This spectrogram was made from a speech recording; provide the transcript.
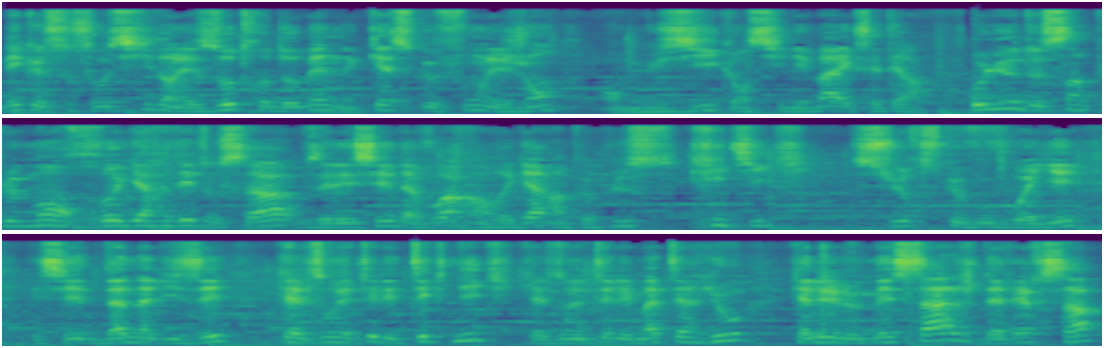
mais que ce soit aussi dans les autres domaines, qu'est-ce que font les gens en musique, en cinéma, etc. Au lieu de simplement regarder tout ça, vous allez essayer d'avoir un regard un peu plus critique sur ce que vous voyez, essayer d'analyser quelles ont été les techniques, quels ont été les matériaux, quel est le message derrière ça,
